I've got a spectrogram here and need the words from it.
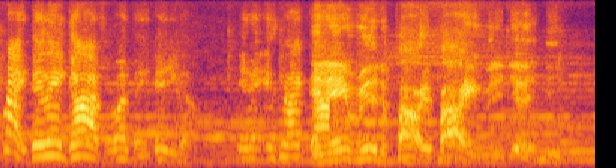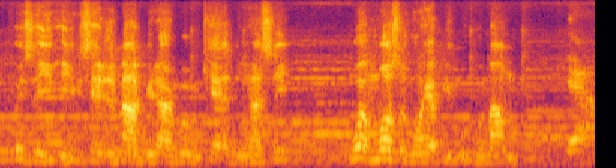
right. There ain't God for one thing. There you go. It, ain't- it's not And God. it ain't really the power. The power ain't really there. I mean, we say you, you can say this mountain beat out and moving cats. You not see? What muscle gonna help you move a mountain? Yeah.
